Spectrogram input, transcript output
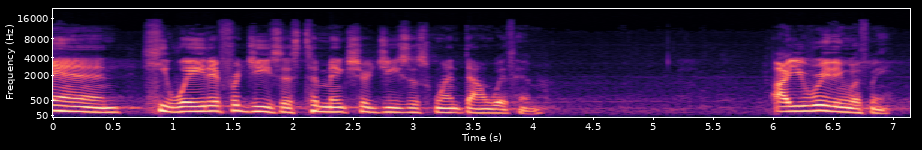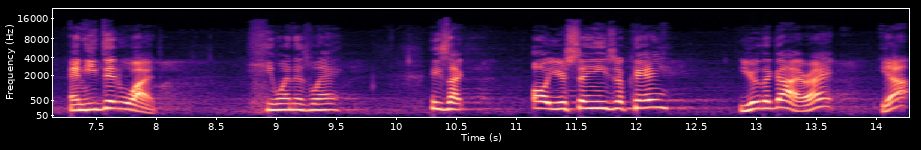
And he waited for Jesus to make sure Jesus went down with him. Are you reading with me? And he did what? He went his way. He's like, Oh, you're saying he's okay? You're the guy, right? Yeah,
